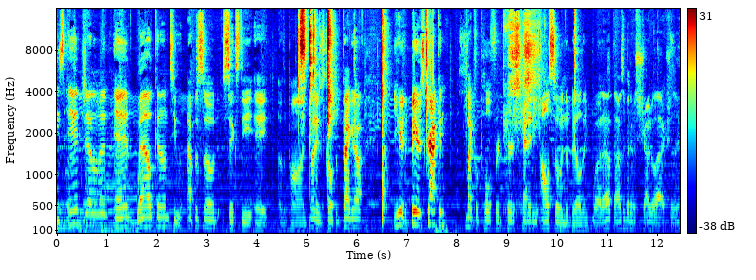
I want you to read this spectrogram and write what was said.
ladies and gentlemen, and welcome to episode 68 of The Pond. My name is Colton Paganow. You hear the beers cracking. Michael Pulford, Curtis Kennedy, also in the building. What up? That was a bit of a struggle, actually.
